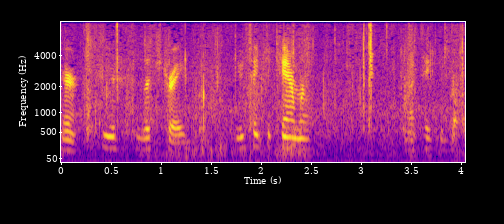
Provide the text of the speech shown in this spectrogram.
here, let's trade. You take the camera, I take the dogs.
